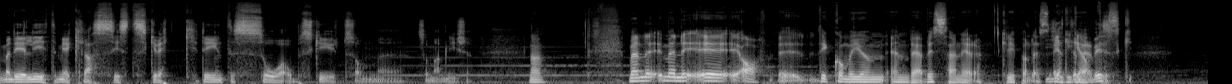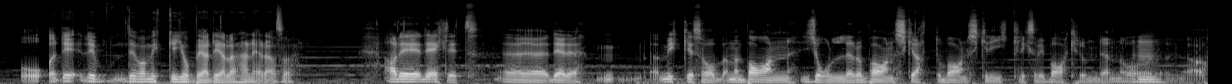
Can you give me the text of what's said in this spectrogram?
Men det är lite mer klassiskt skräck. Det är inte så obskyrt som, eh, som Amnesia. Men, men eh, ja, eh, det kommer ju en, en bebis här nere krypandes. En Jättebebis. gigantisk. Och det, det, det var mycket jobbiga delar här nere alltså. Ja, det är, det är äckligt. Det är det. Mycket så, men barnjoller och barnskratt och barnskrik liksom i bakgrunden. Och, Mm. ja.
